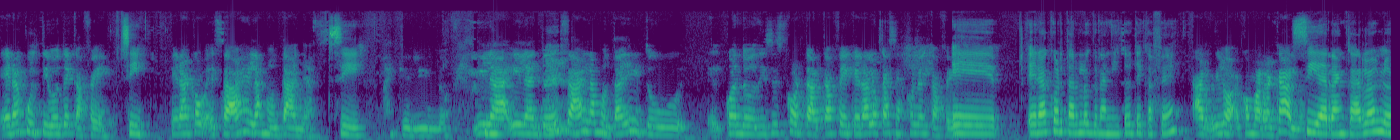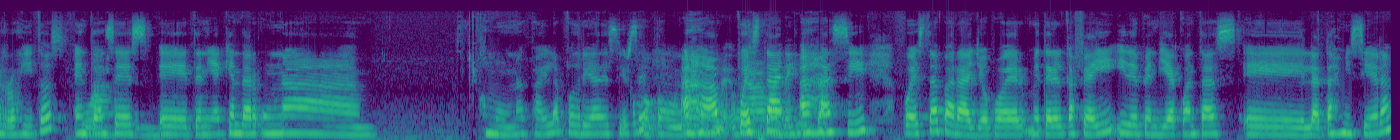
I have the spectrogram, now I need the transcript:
¿Eran cultivos de café? Sí. Era, ¿Estabas en las montañas? Sí. Ay, qué lindo. Y, la, y la, entonces estabas en las montañas y tú, eh, cuando dices cortar café, ¿qué era lo que hacías con el café? Eh, era cortar los granitos de café. ¿Cómo arrancarlos? Sí, arrancarlos, los rojitos. Entonces eh, tenía que andar una, como una paila, podría decirse. Como, como una, ajá, una- una puesta, bandejita. ajá, sí, puesta para yo poder meter el café ahí y dependía cuántas eh, latas me hiciera,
